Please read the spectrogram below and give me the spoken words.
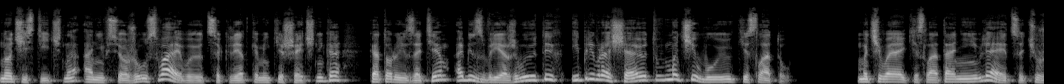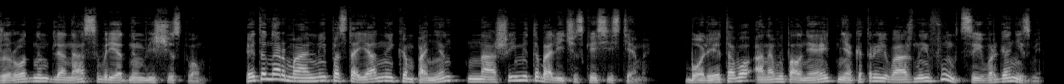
но частично они все же усваиваются клетками кишечника, которые затем обезвреживают их и превращают в мочевую кислоту. Мочевая кислота не является чужеродным для нас вредным веществом. Это нормальный постоянный компонент нашей метаболической системы. Более того, она выполняет некоторые важные функции в организме,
